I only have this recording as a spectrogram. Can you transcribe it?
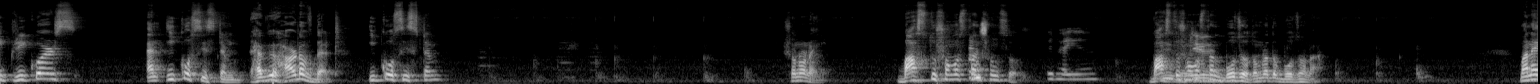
It requires an ecosystem have you heard of that ecosystem শোনো নাই। বাস্তু সংস্থান শুনছো? বাস্তু। সংস্থান বোঝো তোমরা তো বোঝো না। মানে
